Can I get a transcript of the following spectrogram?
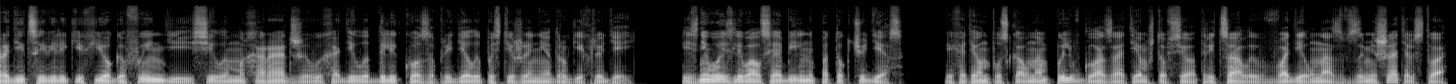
Традиции великих йогов Индии сила Махараджи выходила далеко за пределы постижения других людей. Из него изливался обильный поток чудес, и хотя он пускал нам пыль в глаза тем, что все отрицал и вводил нас в замешательство,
